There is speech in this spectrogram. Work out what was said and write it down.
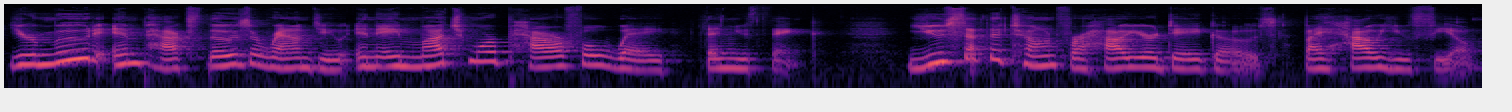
your mood impacts those around you in a much more powerful way than you think. You set the tone for how your day goes by how you feel.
